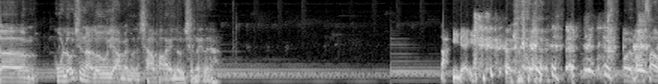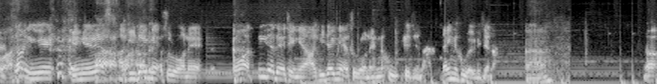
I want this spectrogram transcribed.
အမ်ကိုလှုပ်ချင်တာလို့ရမယ်ဆိုတခြားဘာတွေလှုပ်ချင်နေလဲအာခီတိုက်ဟိုဘာဆောက်ပါတော့ငငယ်ငငယ်ကအာခီတိုက်နဲ့အဆိုတော်နဲ့ တော့တီးတဲ့အချိန်ကအာခီတိုက်နဲ့အဆိုတော်နဲ့နှစ်ခုဖြစ်နေတာတိုင်းနှစ်ခုပဲဖြစ်နေတာအာဟမ်တော့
